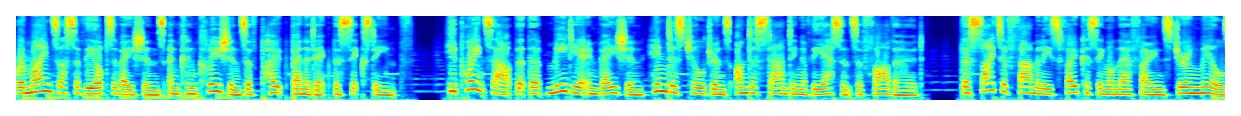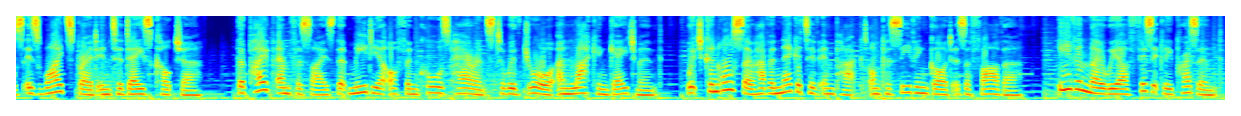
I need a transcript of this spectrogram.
reminds us of the observations and conclusions of Pope Benedict XVI. He points out that the media invasion hinders children's understanding of the essence of fatherhood. The sight of families focusing on their phones during meals is widespread in today's culture. The Pope emphasized that media often cause parents to withdraw and lack engagement, which can also have a negative impact on perceiving God as a father. Even though we are physically present,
